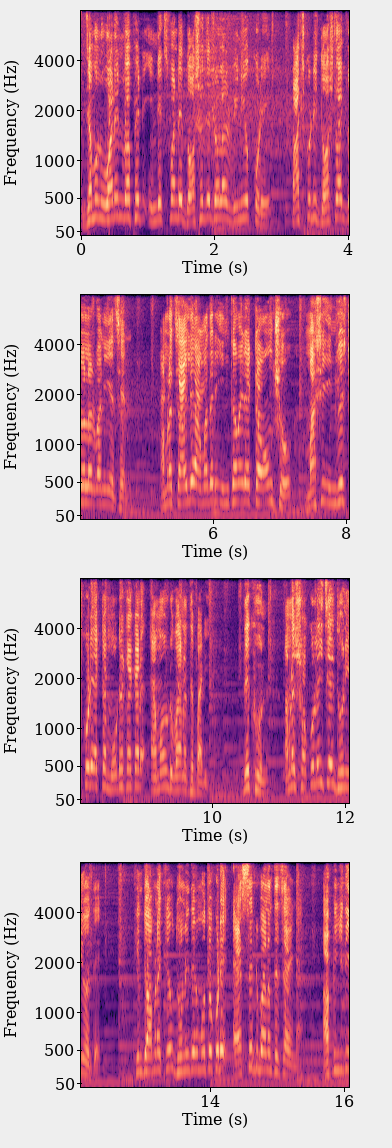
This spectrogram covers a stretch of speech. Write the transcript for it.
যেমন ওয়ারেন বাফেট ইন্ডেক্স ফান্ডে দশ হাজার ডলার বিনিয়োগ করে পাঁচ কোটি দশ লাখ ডলার বানিয়েছেন। আমরা চাইলে আমাদের ইনকামের একটা অংশ মাসে ইনভেস্ট করে একটা মোটা টাকার অ্যামাউন্ট বানাতে পারি। দেখুন, আমরা সকলেই চাই ধনী হতে। কিন্তু আমরা কেউ ধনীদের মতো করে অ্যাসেট বানাতে চাই না। আপনি যদি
